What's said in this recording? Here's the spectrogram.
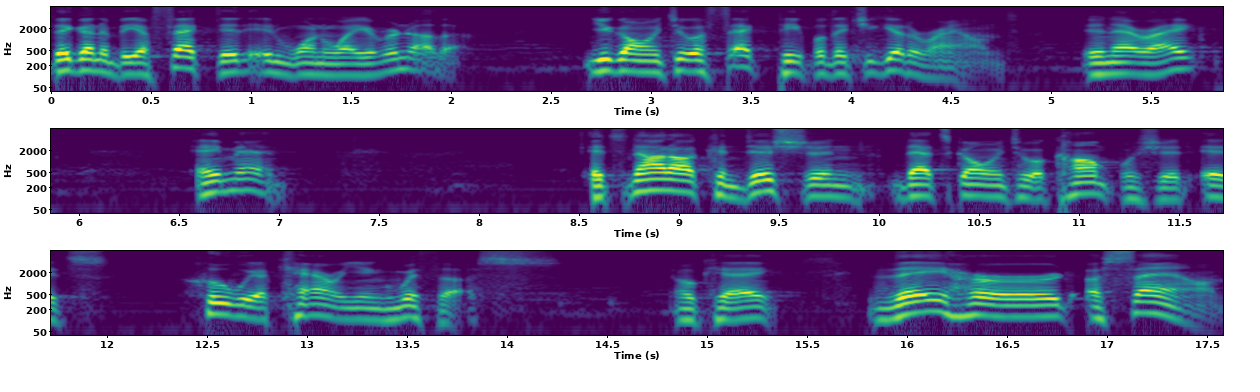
they're going to be affected in one way or another. You're going to affect people that you get around. Isn't that right? Amen. It's not our condition that's going to accomplish it, it's who we're carrying with us. Okay? They heard a sound,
